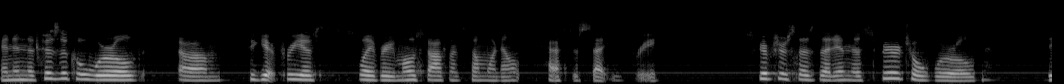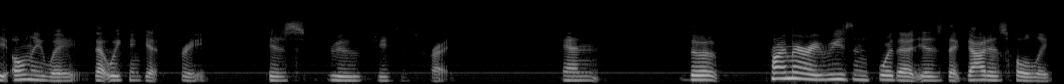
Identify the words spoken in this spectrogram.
And in the physical world, um, to get free of slavery, most often someone else has to set you free. Scripture says that in the spiritual world, the only way that we can get free is through Jesus Christ. And the primary reason for that is that God is holy.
